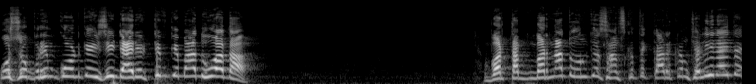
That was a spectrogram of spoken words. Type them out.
वो सुप्रीम कोर्ट के इसी डायरेक्टिव के बाद हुआ था। वरना तो उनके सांस्कृतिक कार्यक्रम चल ही रहे थे।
